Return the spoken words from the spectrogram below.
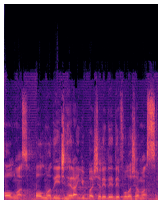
olmaz. Olmadığı için herhangi bir başarıya da hedefe ulaşamazsınız.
